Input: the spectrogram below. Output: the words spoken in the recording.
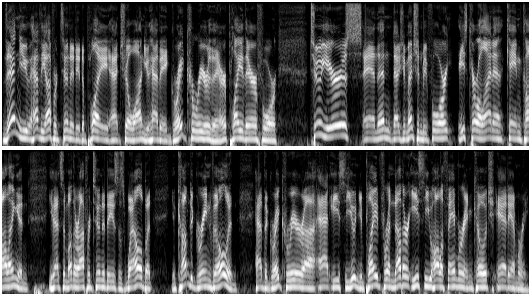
then you have the opportunity to play at Chowan. You have a great career there. Play there for two years. And then, as you mentioned before, East Carolina came calling, and you had some other opportunities as well. But you come to Greenville and had the great career uh, at ECU, and you played for another ECU Hall of Famer and coach Ed Emery.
